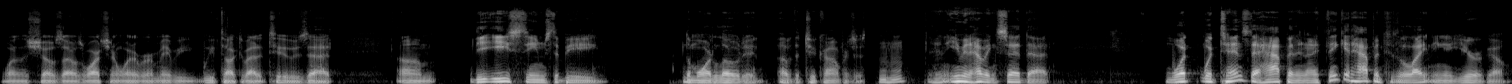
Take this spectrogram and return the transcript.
one of the shows I was watching or whatever. Maybe we've talked about it too. Is that um, the East seems to be the more loaded of the two conferences. Mm-hmm. And even having said that, what what tends to happen, and I think it happened to the Lightning a year ago,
